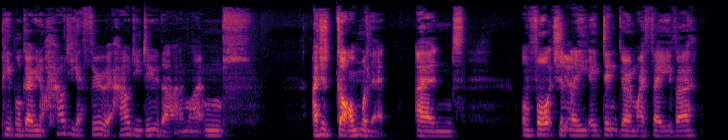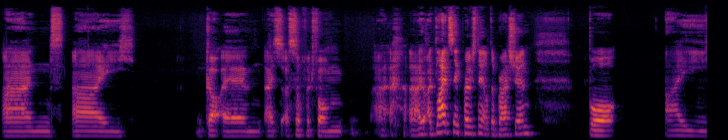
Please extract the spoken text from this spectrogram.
people go you know how do you get through it how do you do that and i'm like mm, i just got on with it and unfortunately it didn't go in my favor and i got um i, I suffered from I, i'd like to say postnatal depression but i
